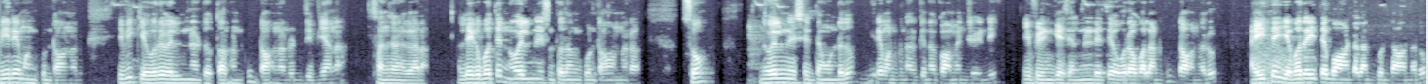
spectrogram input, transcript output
మీరేమనుకుంటా ఉన్నారు? ఇవికి ఎవరు వెళ్ళినట్టు అవుతారు అనుకుంటా ఉన్నారు? దివ్యాన సంజన గారా లేకపోతే నో ఎలిమినేషన్ ఉంటుంది అనుకుంటా ఉన్నారా? సో నో ఎలిమినేషన్ అయితే ఉండదు. మీరేమనుకున్నారు? కింద కామెంట్ చేయండి. ఇఫ్ ఇన్ కేసు ఎలిమినేట్ అయితే ఎవరు అవ్వాలనుకుంటా ఉన్నారు? అయితే ఎవరైతే బాగుంటుంది అనుకుంటా ఉన్నారు?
